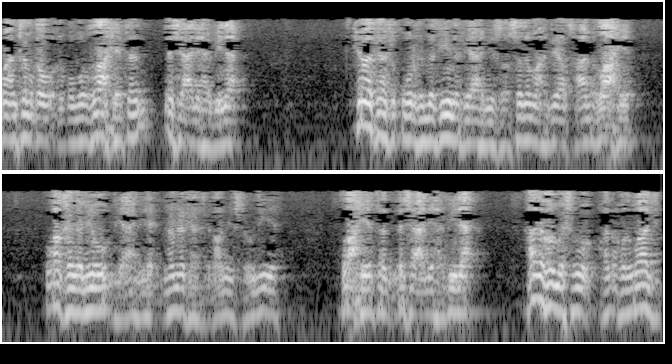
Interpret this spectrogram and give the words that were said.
وأن تبقى القبور ضاحية ليس عليها بناء. كما كانت القبور في المدينة في عهد صلى الله عليه وسلم وعهد أصحابه ضاحية. وهكذا اليوم في عهد المملكة العربية السعودية ضاحية ليس عليها بناء. هذا هو المشروع هذا هو الواجب.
